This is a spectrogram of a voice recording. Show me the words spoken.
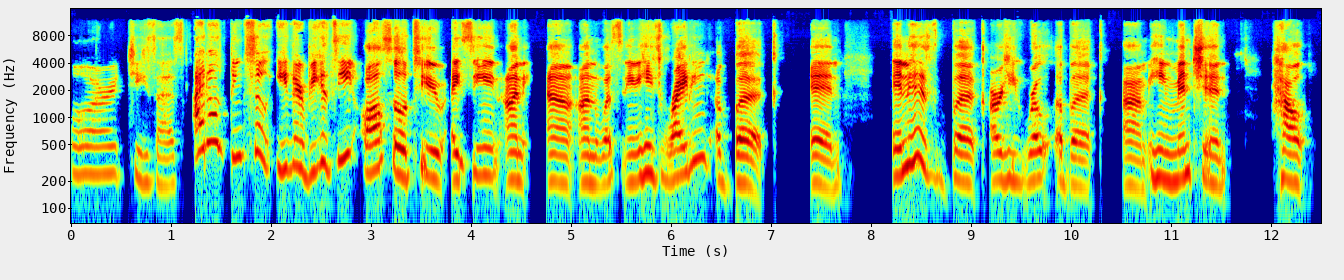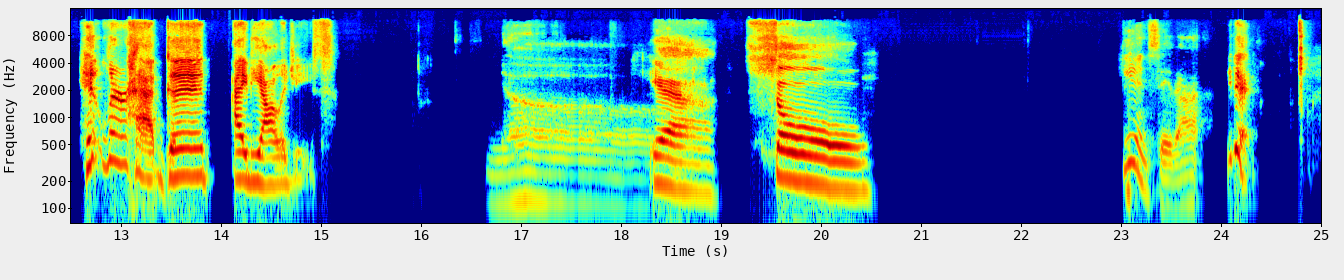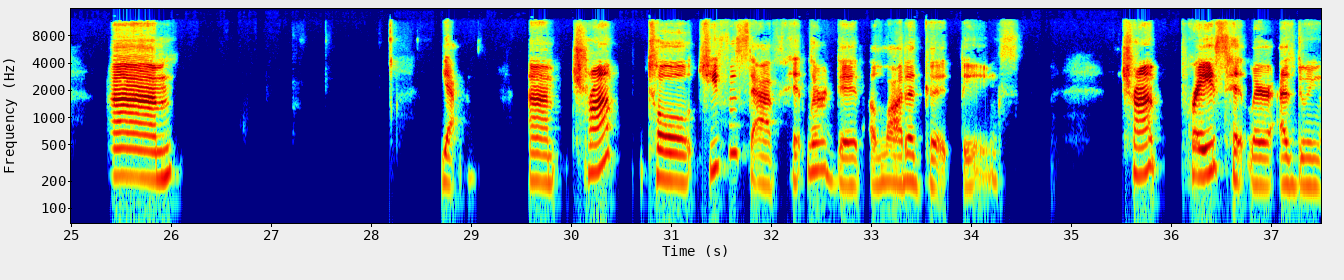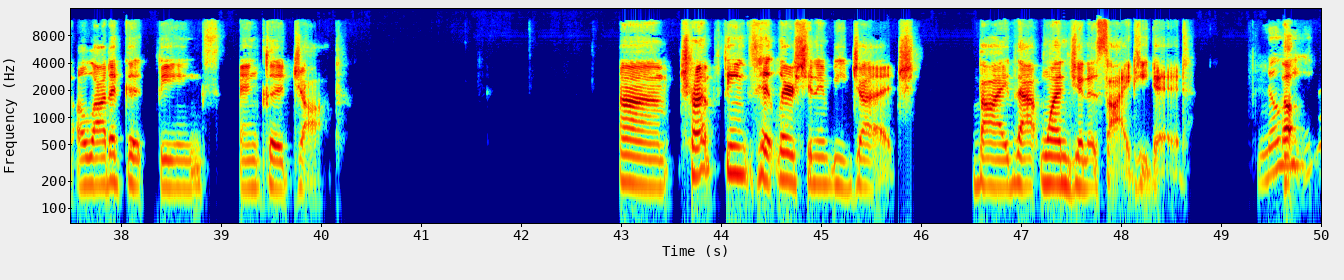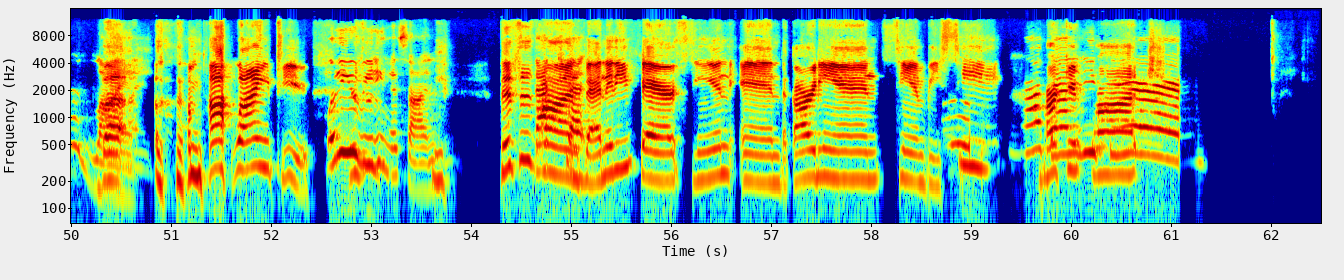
Lord Jesus, I don't think so either because he also too I seen on uh, on what's name he's writing a book and in his book or he wrote a book um, he mentioned how Hitler had good ideologies. No. Yeah. So He didn't say that. he did. Um yeah. Um Trump told Chief of Staff Hitler did a lot of good things. Trump praised Hitler as doing a lot of good things and good job. Um, Trump thinks Hitler shouldn't be judged by that one genocide he did. No, Uh, you're But lying. I'm not lying to you. what are you this reading this on? This is Fact on check. Vanity Fair, CNN, The Guardian, CNBC. Not Market Watch. Fair.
